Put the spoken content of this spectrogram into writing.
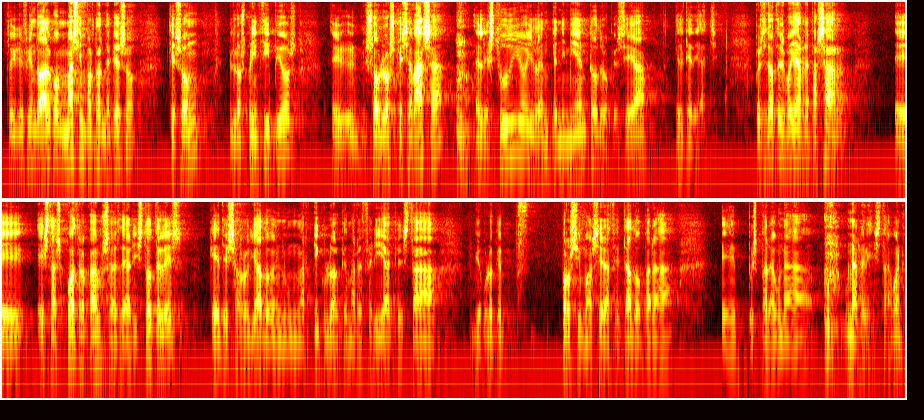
Estoy refiriendo a algo más importante que eso, que son los principios eh, sobre los que se basa el estudio y el entendimiento de lo que sea el TDAH. Pues entonces voy a repasar eh, estas cuatro causas de Aristóteles, que he desarrollado en un artículo al que me refería, que está, yo creo que próximo a ser aceptado para, eh, pues para una, revista. Bueno,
